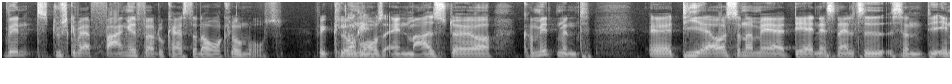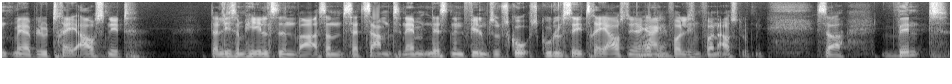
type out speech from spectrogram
vent, du skal være fanget, før du kaster dig over Clone Wars. Fordi Clone okay. Wars er en meget større commitment. Øh, de er også sådan noget med, at det er næsten altid sådan, de endte med at blive tre afsnit der ligesom hele tiden var sådan sat sammen til næsten en film, så du skulle, skulle se tre afsnit ad gangen okay. for at ligesom få en afslutning. Så vent,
